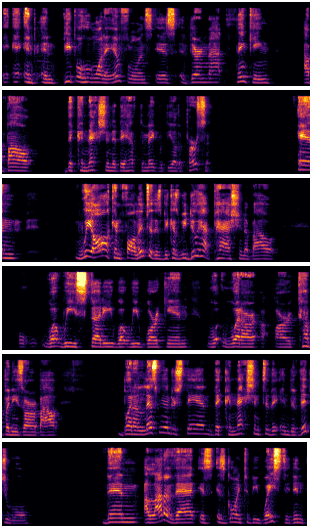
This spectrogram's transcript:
and, and, people who want to influence is they're not thinking about the connection that they have to make with the other person. And we all can fall into this because we do have passion about what we study, what we work in, what, what our our companies are about. But unless we understand the connection to the individual, then a lot of that is is going to be wasted. In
